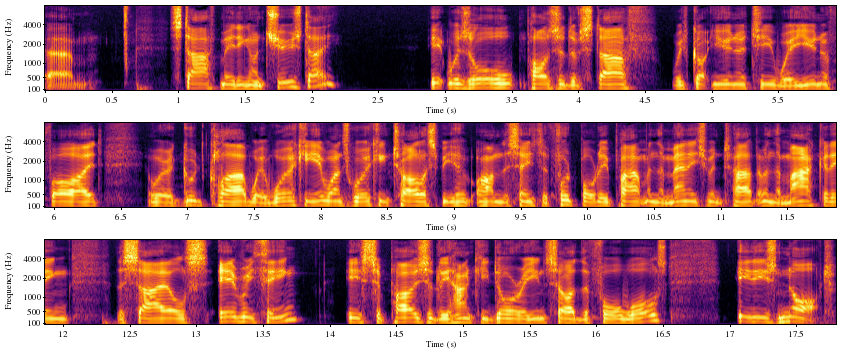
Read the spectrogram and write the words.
um, staff meeting on Tuesday, it was all positive stuff. We've got unity. We're unified. We're a good club. We're working. Everyone's working tirelessly behind the scenes. The football department, the management department, the marketing, the sales, everything is supposedly hunky dory inside the four walls. It is not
